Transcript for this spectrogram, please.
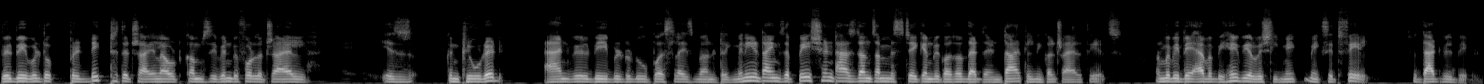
We'll be able to predict the trial outcomes even before the trial is concluded and we will be able to do personalized monitoring. Many times the patient has done some mistake, and because of that, the entire clinical trial fails. Or maybe they have a behavior which make, makes it fail. So that will be able to.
